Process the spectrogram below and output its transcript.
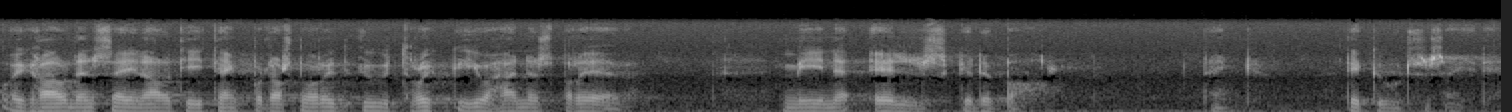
Og jeg har den senere tid tenkt på Der står et uttrykk i Johannes brev. Mine elskede barn. Tenk. Det er Gud som sier det.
